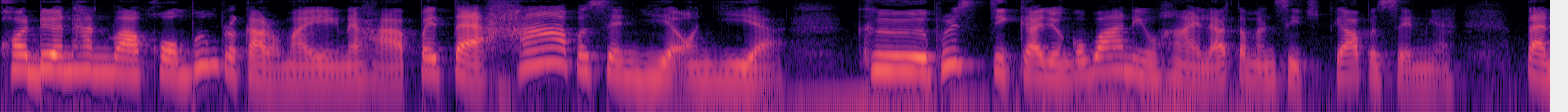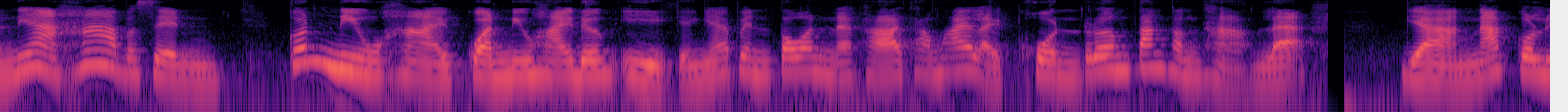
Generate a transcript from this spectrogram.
พอเดือนธันวาคมเพิ่งประกาศออกมาเองนะคะ ไปแต่ 5% year on year คือพฤศจิกายนก็ว่านิวไฮแล้วแต่มัน 4.9%ไง แต่เนี่ย 5% ก็นิวไฮกว่านิวไฮเดิมอีกอย่างเงี้ยเป็นต้นนะคะทำให้หลายคนเริ่มตั้งคำถามและอย่างนักกล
